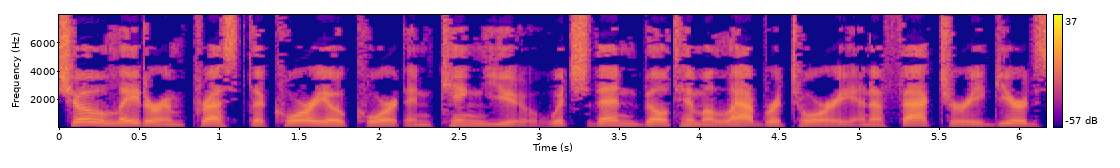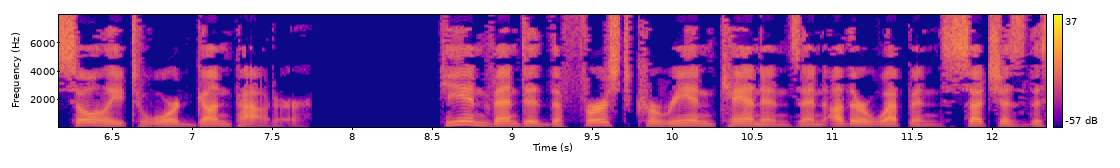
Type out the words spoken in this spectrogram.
Cho later impressed the Goryeo court and King Yu which then built him a laboratory and a factory geared solely toward gunpowder. He invented the first Korean cannons and other weapons such as the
